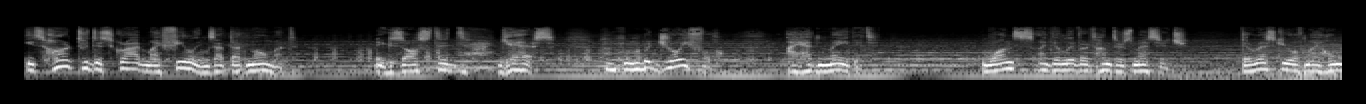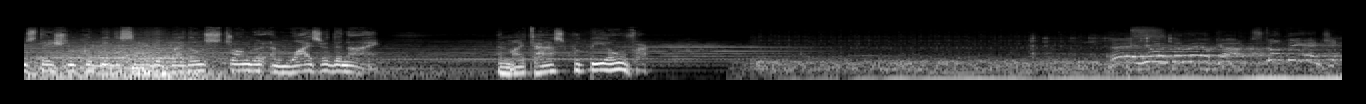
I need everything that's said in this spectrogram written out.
It's hard to describe my feelings at that moment. Exhausted, yes, but joyful. I had made it. Once I delivered Hunter's message, the rescue of my home station could be decided by those stronger and wiser than I. And my task would be over. Hey, you at the rail car! Stop the engine!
